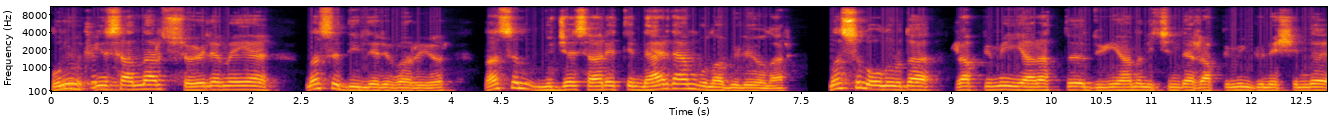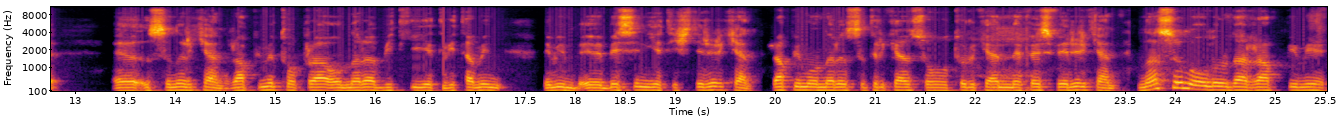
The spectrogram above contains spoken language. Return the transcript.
Bunu Mümkün insanlar söylemeye nasıl dilleri varıyor? Nasıl bu cesareti nereden bulabiliyorlar? Nasıl olur da Rabbimin yarattığı dünyanın içinde, Rabbimin güneşinde e, ısınırken, Rabbimin toprağı onlara bitki, yet- vitamin, ne bileyim, e, besin yetiştirirken, Rabbim onları ısıtırken, soğuturken, nefes verirken nasıl olur da Rabbimi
